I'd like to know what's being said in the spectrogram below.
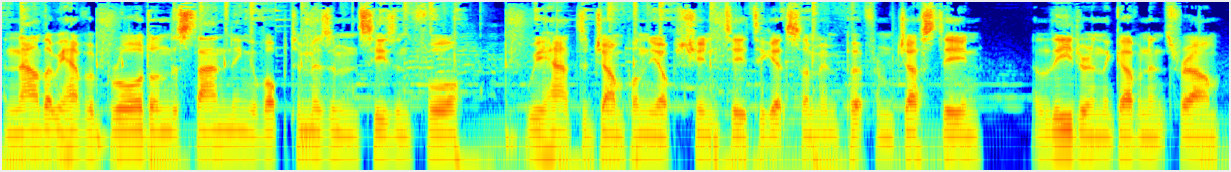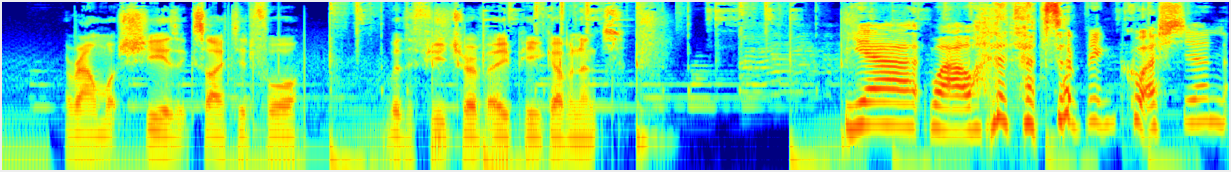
And now that we have a broad understanding of optimism in season four, we had to jump on the opportunity to get some input from Justine a leader in the governance realm, around what she is excited for with the future of OP governance? Yeah, wow, that's a big question.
